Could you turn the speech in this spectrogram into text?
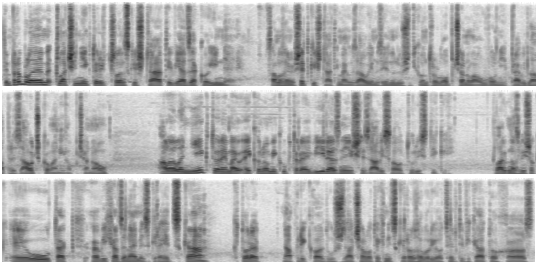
Ten problém tlačí niektoré členské štáty viac ako iné. Samozrejme, všetky štáty majú záujem zjednodušiť kontrolu občanov a uvoľniť pravidlá pre zaočkovaných občanov, ale len niektoré majú ekonomiku, ktorá je výraznejšie závislá od turistiky. Tlak na zvyšok EÚ tak vychádza najmä z Grécka, ktoré Napríklad už začalo technické rozhovory o certifikátoch e, s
